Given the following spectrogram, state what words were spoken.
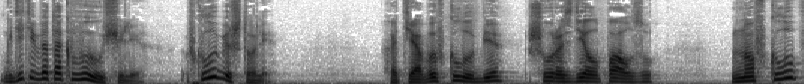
«Где тебя так выучили? В клубе, что ли?» «Хотя бы в клубе», — Шура сделал паузу. «Но в клуб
